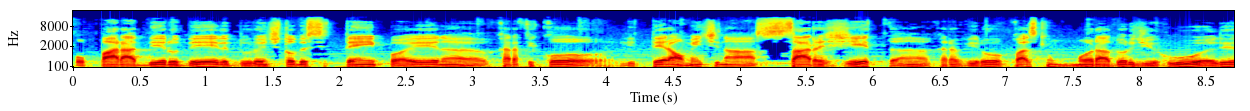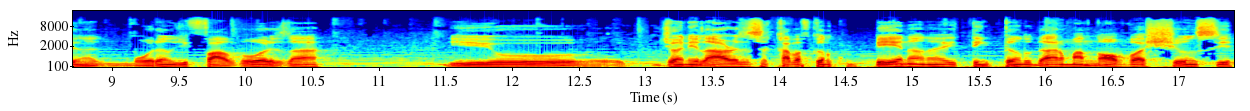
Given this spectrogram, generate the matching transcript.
o paradeiro dele durante todo esse tempo aí, né? O cara ficou literalmente na sarjeta, né? O cara virou quase que um morador de rua ali, né? Morando de favores lá. E o Johnny Lawrence acaba ficando com pena, né? E tentando dar uma nova chance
